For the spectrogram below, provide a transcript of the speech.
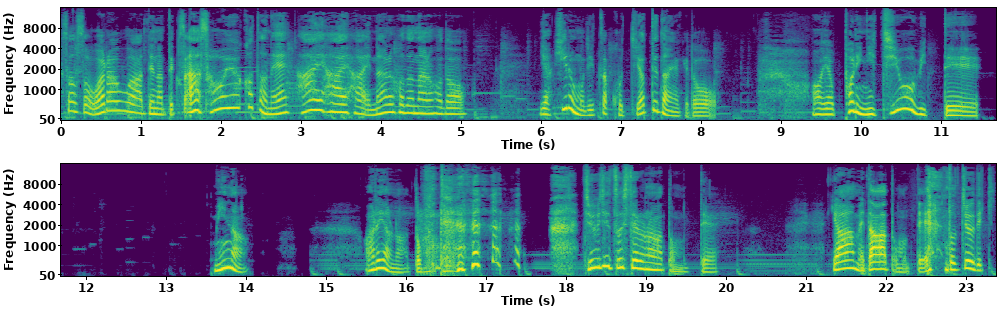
そうそう、笑うわってなってくさ。あ、そういうことね。はいはいはい。なるほどなるほど。いや、昼も実はこっちやってたんやけど、あ、やっぱり日曜日って、みんな、あれやなと思って 充実してるなと思って。やめたと思って 途中で切っ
